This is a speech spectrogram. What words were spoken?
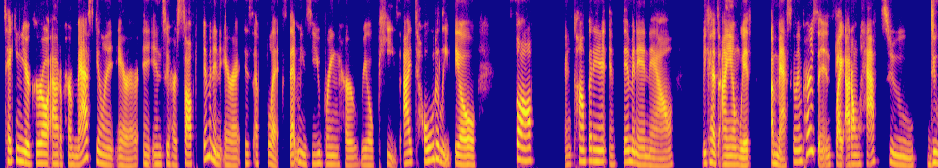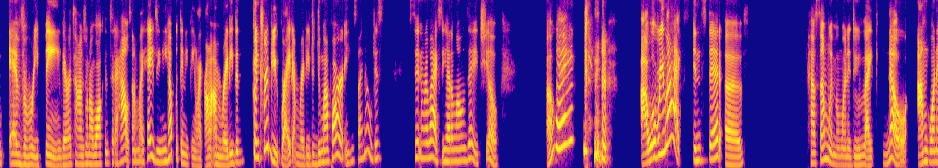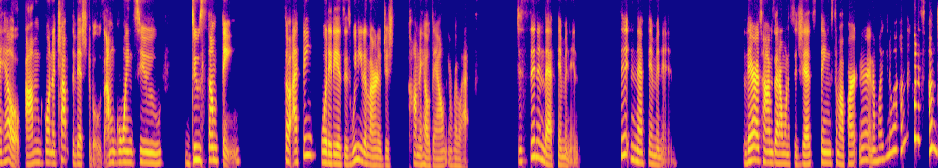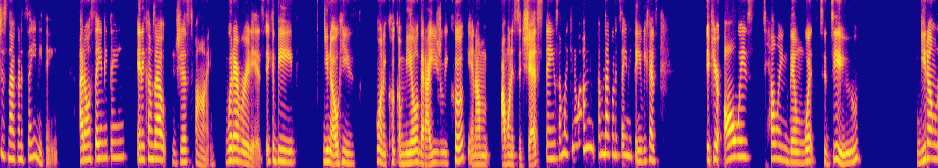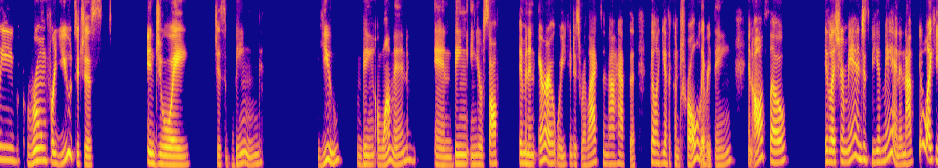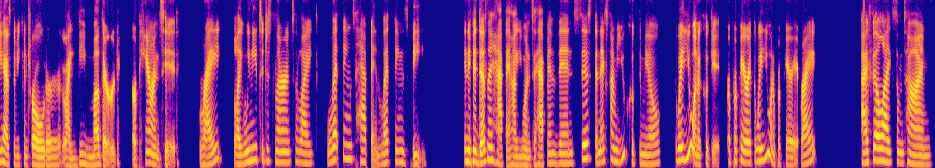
taking your girl out of her masculine era and into her soft feminine era is a flex. That means you bring her real peace. I totally feel soft and confident and feminine now because I am with a masculine person. It's like I don't have to do everything. There are times when I walk into the house, I'm like, hey, do you need help with anything? Like, I'm, I'm ready to contribute, right? I'm ready to do my part. And he's like, no, just sit and relax. You had a long day, chill. Okay. I will relax instead of how some women want to do, like, no, I'm going to help. I'm going to chop the vegetables. I'm going to do something. So I think what it is, is we need to learn to just calm the hell down and relax. Just sit in that feminine. Sit in that feminine. There are times that I want to suggest things to my partner, and I'm like, you know what? I'm not gonna. I'm just not gonna say anything. I don't say anything, and it comes out just fine. Whatever it is, it could be, you know, he's going to cook a meal that I usually cook, and I'm I want to suggest things. I'm like, you know what? I'm I'm not going to say anything because if you're always telling them what to do, you don't leave room for you to just enjoy just being you, being a woman, and being in your soft feminine era where you can just relax and not have to feel like you have to control everything. And also, it lets your man just be a man and not feel like he has to be controlled or like be mothered or parented, right? Like we need to just learn to like let things happen, let things be. And if it doesn't happen how you want it to happen, then sis, the next time you cook the meal, the way you want to cook it or prepare it the way you want to prepare it, right? I feel like sometimes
